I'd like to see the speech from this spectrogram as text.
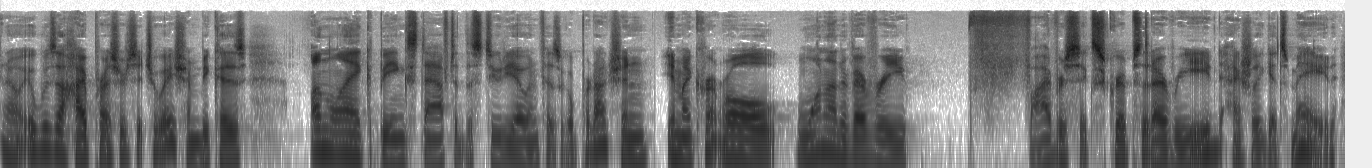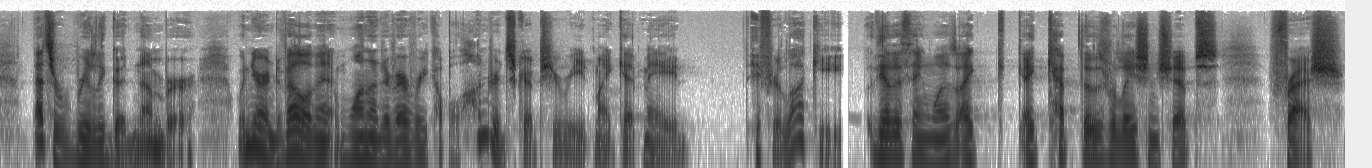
you know, it was a high pressure situation because unlike being staffed at the studio in physical production, in my current role, one out of every five or six scripts that I read actually gets made. That's a really good number. When you're in development, one out of every couple hundred scripts you read might get made if you're lucky. The other thing was I, I kept those relationships fresh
